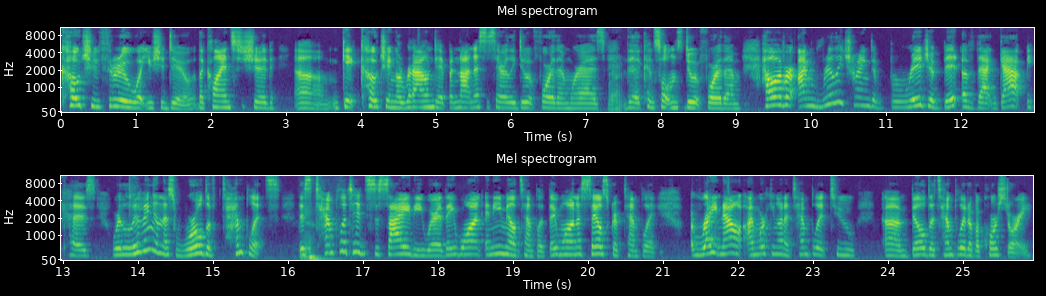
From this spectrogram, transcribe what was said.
coach you through what you should do. The clients should um, get coaching around it, but not necessarily do it for them, whereas right. the consultants do it for them. However, I'm really trying to bridge a bit of that gap because we're living in this world of templates, this yeah. templated society where they want an email template, they want a sales script template. Right now, I'm working on a template to um, build a template of a core story,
